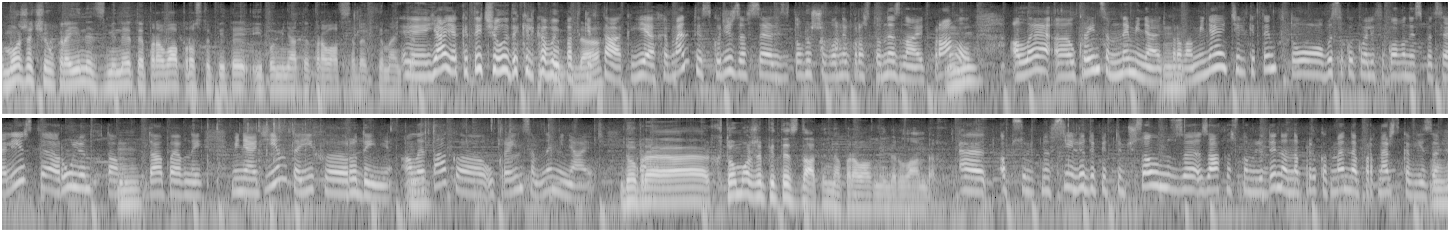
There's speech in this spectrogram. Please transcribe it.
може чи українець змінити права, просто піти і поміняти права в себе в Хіменті? Е, Я, як і ти, чули декілька випадків. Да? Так, є хементи, скоріш за все, з того, що вони просто не знають правил, Мгм. але е, українцям не міняють Мгм. права. Міняють тільки тим, хто висококваліфікований спеціаліст, е, рулінг там Мгм. да, певний. Міняють їм та їх е, родині. Але так е, українцям не міняють. Добре, е, хто може піти здати на права в Нідерландах? Е, Абсолютно всі люди під тимчасовим з- захистом людина. Наприклад, в мене партнерська віза. Мгм.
